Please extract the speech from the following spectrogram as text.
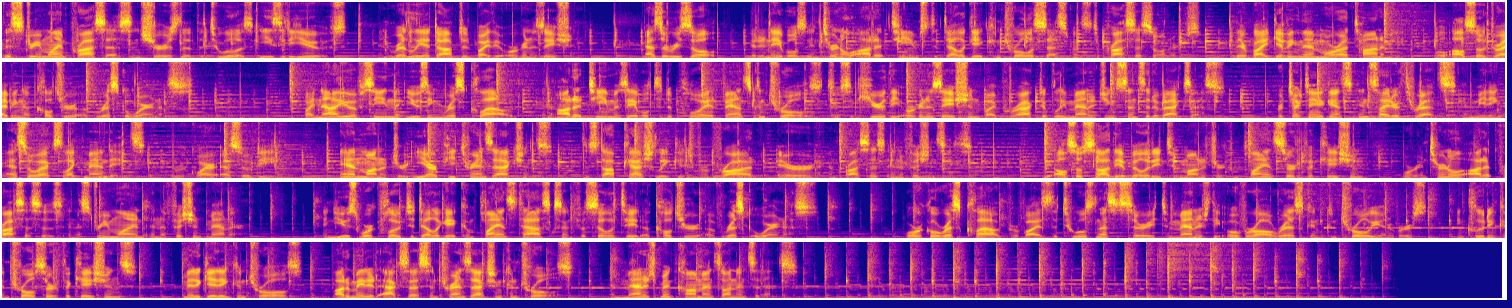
This streamlined process ensures that the tool is easy to use and readily adopted by the organization. As a result, it enables internal audit teams to delegate control assessments to process owners, thereby giving them more autonomy while also driving a culture of risk awareness. By now you have seen that using Risk Cloud, an audit team is able to deploy advanced controls to secure the organization by proactively managing sensitive access, protecting against insider threats and meeting SOX-like mandates that require SOD, and monitor ERP transactions to stop cash leakage from fraud, error, and process inefficiencies. We also saw the ability to monitor compliance certification or internal audit processes in a streamlined and efficient manner, and use workflow to delegate compliance tasks and facilitate a culture of risk awareness. Oracle Risk Cloud provides the tools necessary to manage the overall risk and control universe, including control certifications, mitigating controls, automated access and transaction controls, and management comments on incidents.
